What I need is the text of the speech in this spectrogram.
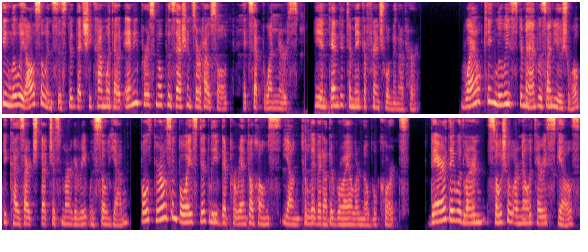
King Louis also insisted that she come without any personal possessions or household, except one nurse. He intended to make a Frenchwoman of her. While King Louis's demand was unusual because Archduchess Marguerite was so young, both girls and boys did leave their parental homes young to live at other royal or noble courts. There they would learn social or military skills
